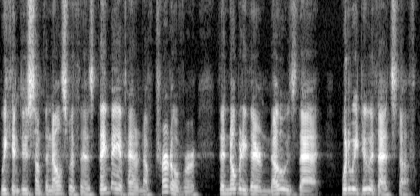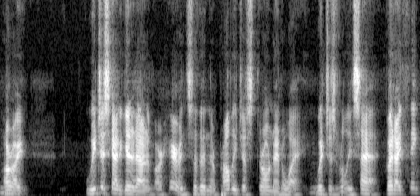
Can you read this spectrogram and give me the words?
we can do something else with this. They may have had enough turnover that nobody there knows that. What do we do with that stuff? All Mhm. right, we just got to get it out of our hair, and so then they're probably just throwing it away, which is really sad. But I think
